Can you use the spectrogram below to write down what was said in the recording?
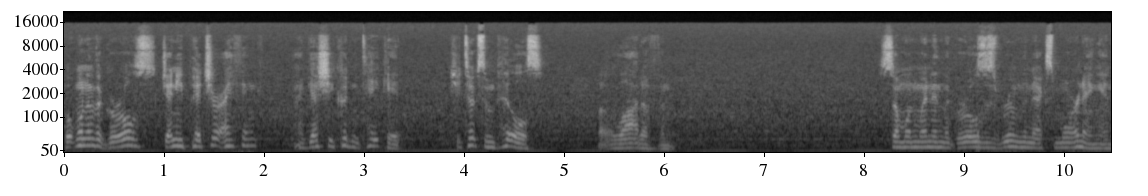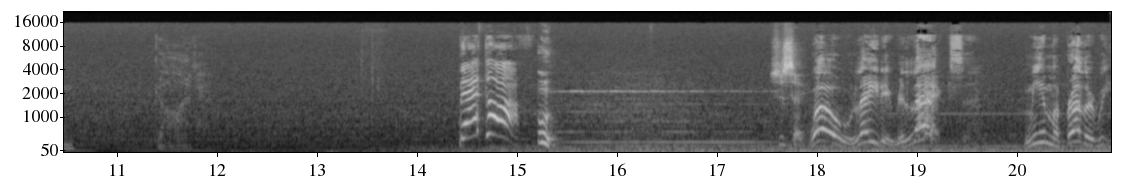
But one of the girls, Jenny Pitcher, I think, I guess she couldn't take it. She took some pills. A lot of them. Someone went in the girls' room the next morning and... God. Back off! Ooh! She said... Whoa, lady, relax. Me and my brother, we...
